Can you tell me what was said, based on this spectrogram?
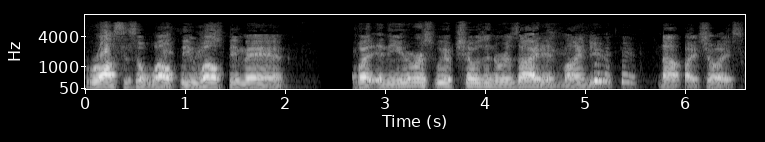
Ross is a wealthy, wealthy man. But in the universe we have chosen to reside in, mind you, not by choice.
